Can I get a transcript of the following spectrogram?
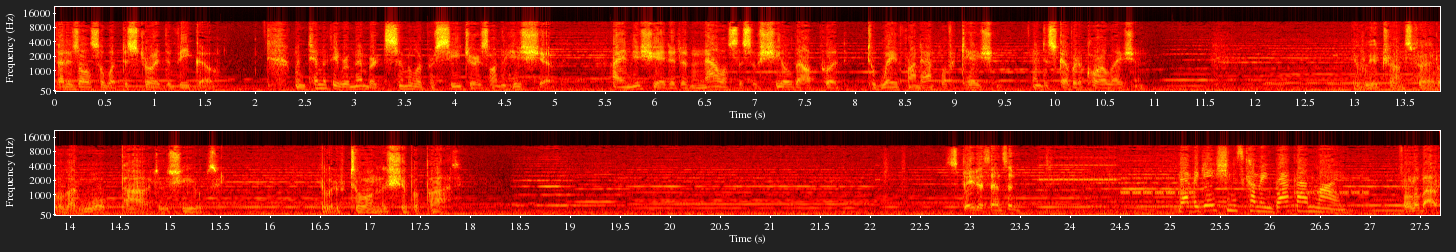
That is also what destroyed the Vico. When Timothy remembered similar procedures on his ship, I initiated an analysis of shield output to wavefront amplification and discovered a correlation. If we had transferred all that warp power to the shields, it would have torn the ship apart. Status, Ensign? Navigation is coming back online. Full about.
